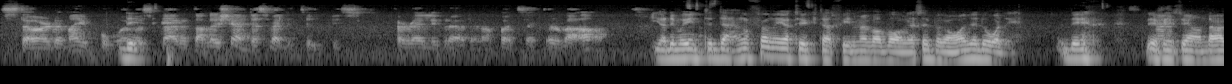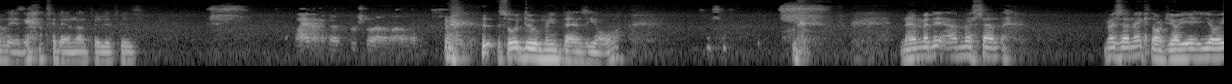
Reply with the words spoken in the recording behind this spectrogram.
störde mig på Det- eller sådär, utan det kändes väldigt typiskt Ferrelli-bröderna på ett sätt. Och var, ah, ja, det var ju inte därför jag tyckte att filmen var vare sig bra eller dålig. Det, det finns ju andra anledningar till det naturligtvis. nej, nej, det förstår jag med. Så dum är inte ens jag. Nej men, det, men sen... Men sen är det klart, jag, jag,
